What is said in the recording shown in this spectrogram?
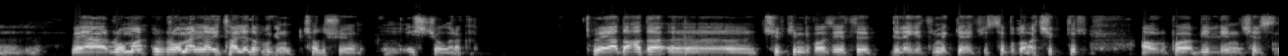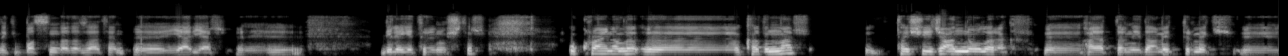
E, veya Roma, Romenler İtalya'da bugün çalışıyor e, işçi olarak. Veya daha da e, çirkin bir vaziyeti dile getirmek gerekirse bu da açıktır. Avrupa Birliği'nin içerisindeki basında da zaten e, yer yer e, dile getirilmiştir. Ukraynalı e, kadınlar taşıyıcı anne olarak e, hayatlarını idame ettirmek e,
